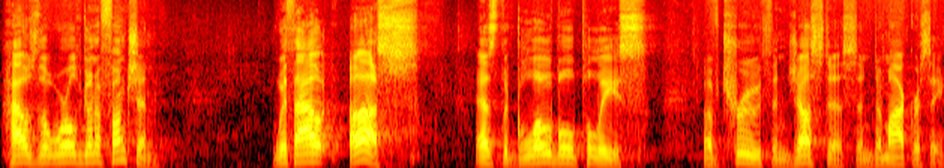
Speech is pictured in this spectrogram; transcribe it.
How's the world going to function without us as the global police of truth and justice and democracy?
